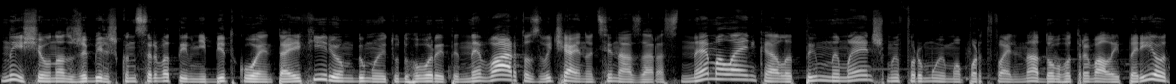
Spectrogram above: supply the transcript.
Нижче у нас вже більш консервативні біткоін та ефіріум. Думаю, тут говорити не варто. Звичайно, ціна зараз не маленька, але тим не менш ми формуємо портфель на довготривалий період,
